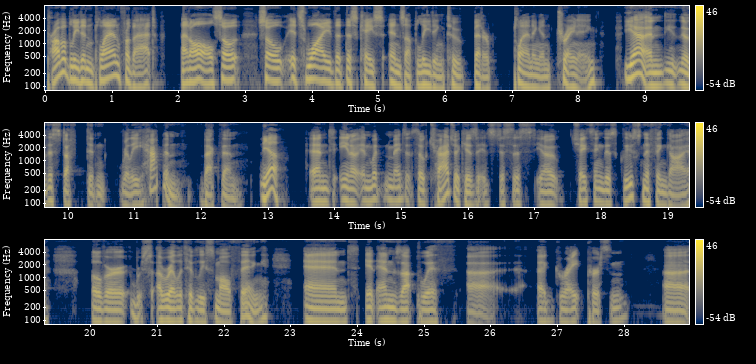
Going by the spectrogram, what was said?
probably didn't plan for that. At all. So so it's why that this case ends up leading to better planning and training. Yeah, and you know this stuff didn't really happen back then. Yeah. And you know, and what makes it so tragic is it's just this, you know, chasing this glue sniffing guy over a relatively small thing, and it ends up with uh, a great person uh,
